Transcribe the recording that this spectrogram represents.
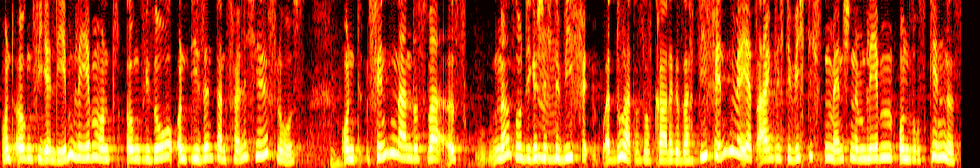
und irgendwie ihr Leben leben und irgendwie so und die sind dann völlig hilflos. Und finden dann, das war es, ne, so die Geschichte, wie, du hattest das gerade gesagt, wie finden wir jetzt eigentlich die wichtigsten Menschen im Leben unseres Kindes?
